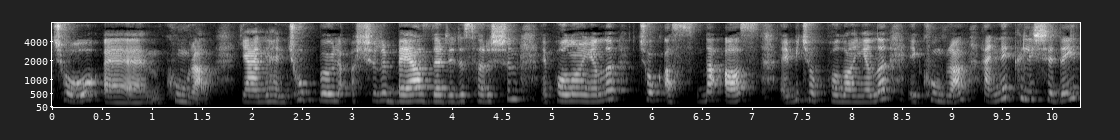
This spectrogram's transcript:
çoğu e, kumral. Yani hani çok böyle aşırı beyaz derecede sarışın e, Polonyalı çok aslında az. E, Birçok Polonyalı e, kumral. Hani ne klişe değil,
